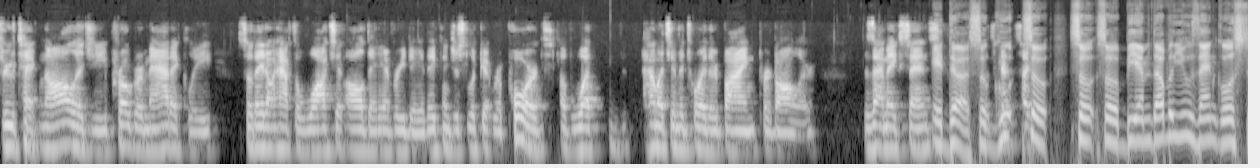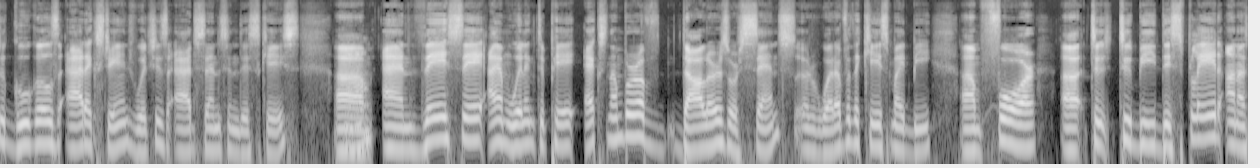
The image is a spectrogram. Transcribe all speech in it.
through technology programmatically so they don't have to watch it all day every day they can just look at reports of what how much inventory they're buying per dollar does that make sense? It does. So, go, so, so, so BMW then goes to Google's ad exchange, which is AdSense in this case, um, mm-hmm. and they say, "I am willing to pay X number of dollars or cents or whatever the case might be um, for uh, to to be displayed on a,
